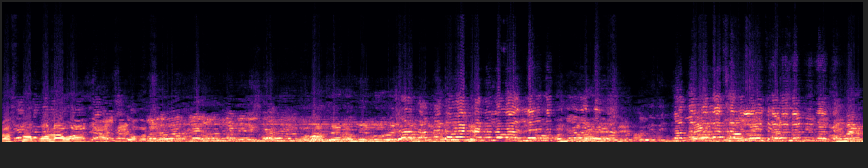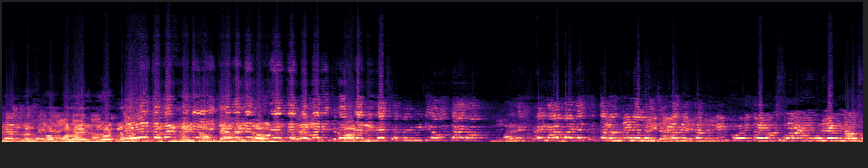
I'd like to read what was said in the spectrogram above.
રસ્તો ખોલાવો આજે આઠ આઠ વર્ષ અમે રસ્તો ખોલાવી દો એટલે પછી પછી લઈ જાઓ જ્યાં લઈ જાઓ ને તમારી બાકી રહેશે. ભાઈ, વીડિયો ઉતારો. હરેશભાઈ ના પાડે છે, તમે મને લઈ જવાની તકલીફ હોય તો એકસો આઠ બોલાવી નાખો.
